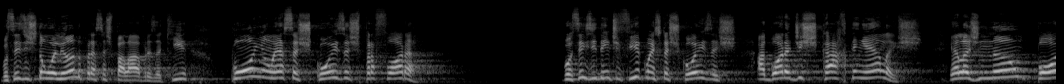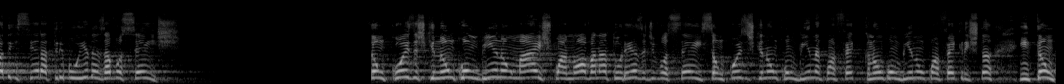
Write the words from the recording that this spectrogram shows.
vocês estão olhando para essas palavras aqui, ponham essas coisas para fora. Vocês identificam estas coisas, agora descartem elas. Elas não podem ser atribuídas a vocês. São coisas que não combinam mais com a nova natureza de vocês, são coisas que não combinam com a fé, não combinam com a fé cristã. Então,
